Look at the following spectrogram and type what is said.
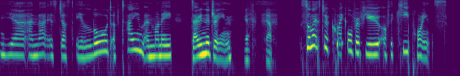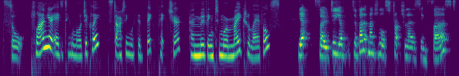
Yeah, and that is just a load of time and money down the drain. Yeah. So let's do a quick overview of the key points. So plan your editing logically, starting with the big picture and moving to more micro levels. Yep. So do your developmental or structural editing first.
